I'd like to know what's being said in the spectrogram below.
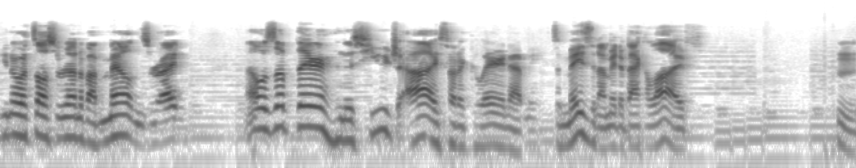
you know it's all surrounded by mountains, right? I was up there, and this huge eye started glaring at me. It's amazing I made it back alive. Hmm.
